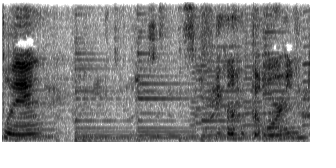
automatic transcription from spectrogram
Bling. You like the orange?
